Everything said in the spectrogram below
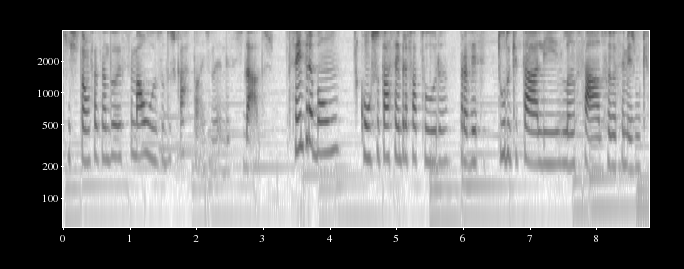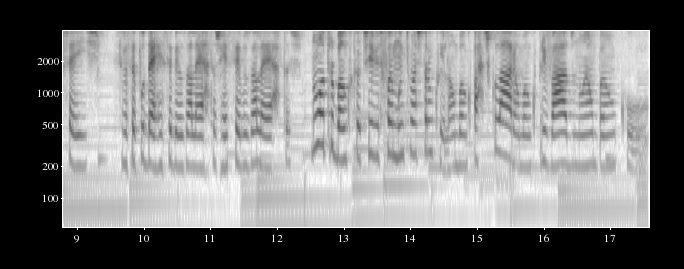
que estão fazendo esse mau uso dos cartões, né, desses dados. Sempre é bom consultar sempre a fatura para ver se tudo que está ali lançado foi você mesmo que fez. Se você puder receber os alertas, receba os alertas. No outro banco que eu tive foi muito mais tranquilo. É um banco particular, é um banco privado, não é um banco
